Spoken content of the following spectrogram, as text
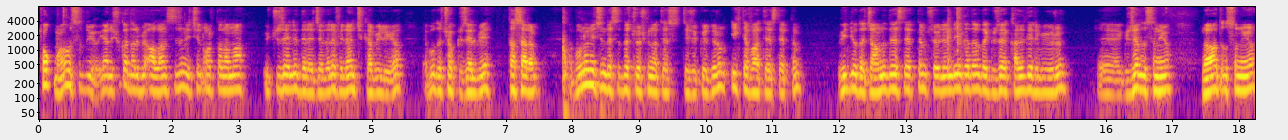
Tokmağı ısıtıyor. Yani şu kadar bir alan sizin için ortalama 350 derecelere falan çıkabiliyor. E, bu da çok güzel bir tasarım. Bunun için de size Coşkun'a teşekkür ediyorum. İlk defa test ettim. Videoda canlı test ettim. Söylendiği kadar da güzel kaliteli bir ürün. E, güzel ısınıyor. Rahat ısınıyor.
